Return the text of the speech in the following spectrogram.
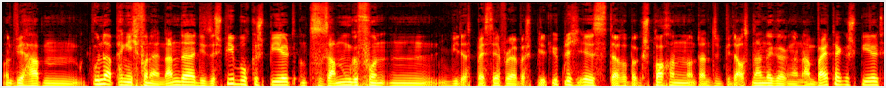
und wir haben unabhängig voneinander dieses Spielbuch gespielt und zusammengefunden, wie das bei Stay Forever spielt üblich ist, darüber gesprochen und dann sind wir da auseinandergegangen und haben weiter weitergespielt.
